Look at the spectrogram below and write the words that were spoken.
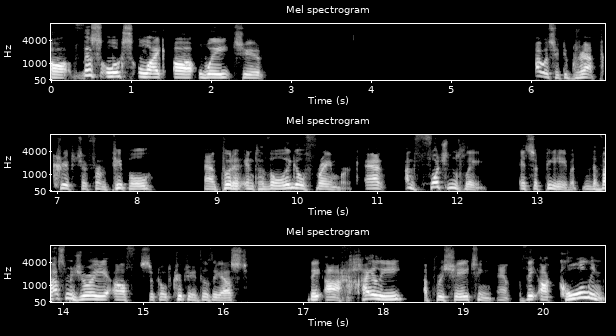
Uh, this looks like a way to, I would say, to grab crypto from people and put it into the legal framework. And unfortunately, it's a pity, but the vast majority of so-called crypto enthusiasts, they are highly appreciating and they are calling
